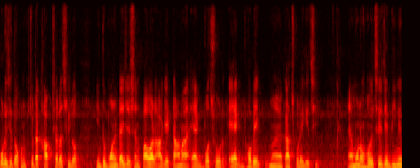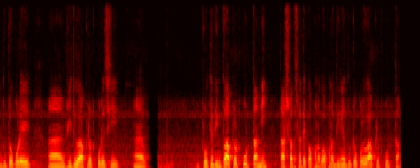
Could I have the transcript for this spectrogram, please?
করেছি, তখন কিছুটা খাপছাড়া ছিল। কিন্তু মনিটাইজেশন পাওয়ার আগে টানা এক বছর একভাবে কাজ করে গেছি। এমনও হয়েছে যে দিনে দুটো করে ভিডিও আপলোড করেছি প্রতিদিন তো আপলোড করতামই, তার সাথে সাথে কখনো কখনো দিনে দুটো করেও আপলোড করতাম।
